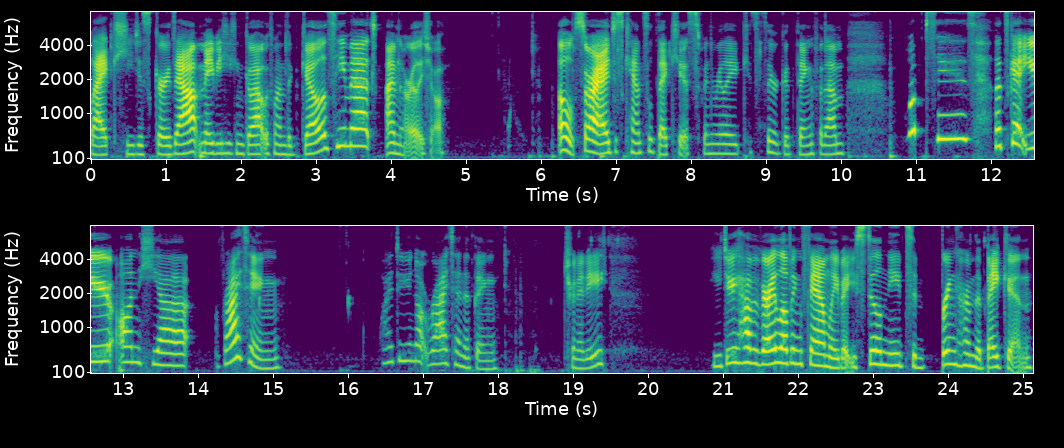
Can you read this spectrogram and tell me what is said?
Like he just goes out. Maybe he can go out with one of the girls he met. I'm not really sure. Oh, sorry, I just cancelled their kiss when really kisses are a good thing for them. Whoopsies. Let's get you on here writing. Why do you not write anything, Trinity? You do have a very loving family, but you still need to bring home the bacon.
